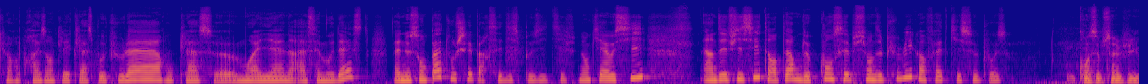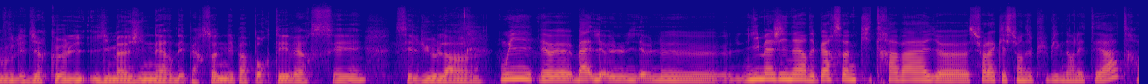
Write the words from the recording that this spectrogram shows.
que représentent les classes populaires ou classes euh, moyennes assez modestes, bah, ne sont pas touchées par ces dispositifs. Donc il y a aussi un déficit en termes de conception des publics en fait qui se pose. Conception des publics, vous voulez dire que l'imaginaire des personnes n'est pas porté vers ces, mmh. ces lieux-là? Oui, euh, bah, l'imaginaire des personnes qui travaillent euh, sur la question des publics dans les théâtres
